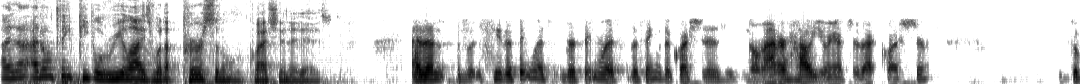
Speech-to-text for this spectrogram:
I I don't think people realize what a personal question it is. And then see the thing with the thing with the thing with the question is no matter how you answer that question, the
